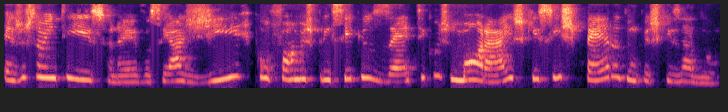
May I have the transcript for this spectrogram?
é justamente isso, né? Você agir conforme os princípios éticos, morais que se espera de um pesquisador.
